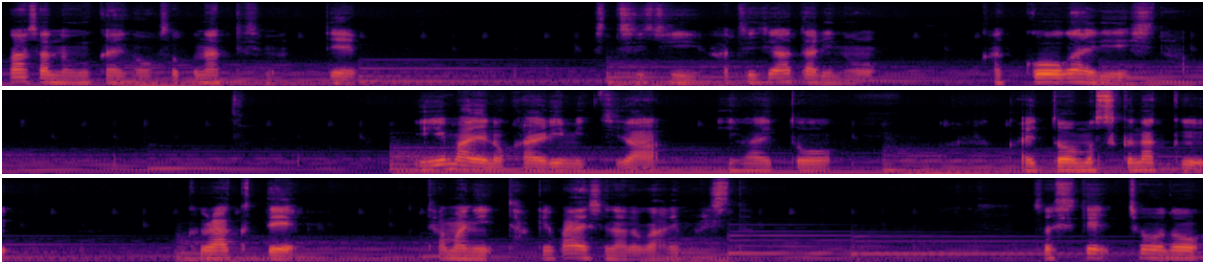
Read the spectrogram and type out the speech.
お母さんの迎えが遅くなってしまって、7時、8時あたりの学校帰りでした。家までの帰り道は意外と街灯も少なく暗くてたまに竹林などがありました。そしてちょうど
